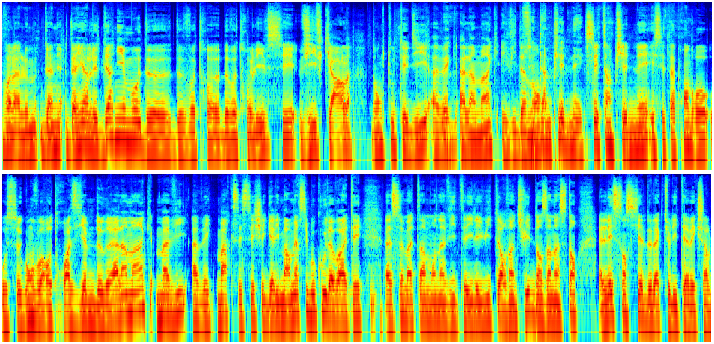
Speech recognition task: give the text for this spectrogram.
Voilà, le dernier, derrière le dernier mot de, de votre de votre livre, c'est Vive Karl. Donc tout est dit avec Alain Minck, évidemment. C'est un pied de nez. C'est un pied de nez et c'est à prendre au, au, second, voire au troisième degré. Alain Minck, ma vie avec Marx et c'est chez Gallimard. Merci beaucoup d'avoir été euh, ce matin mon invité. Il est 8h28. Dans un instant, l'essentiel de l'actualité avec Charles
